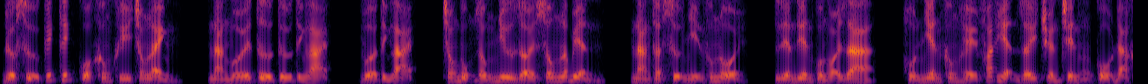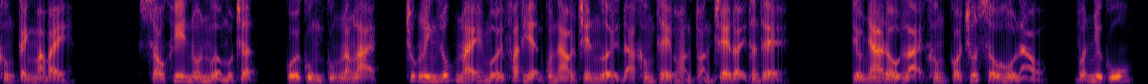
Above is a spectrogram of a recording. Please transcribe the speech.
được sự kích thích của không khí trong lành, nàng mới từ từ tỉnh lại, vừa tỉnh lại, trong bụng giống như rời sông lấp biển, nàng thật sự nhịn không nổi, liền điên cuồng ngói ra, hồn nhiên không hề phát hiện dây chuyển trên cổ đã không cánh mà bay. Sau khi nôn mửa một trận, cuối cùng cũng lắng lại, Trúc Linh lúc này mới phát hiện quần áo trên người đã không thể hoàn toàn che đậy thân thể. Tiểu nha đầu lại không có chút xấu hổ nào, vẫn như cũ,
